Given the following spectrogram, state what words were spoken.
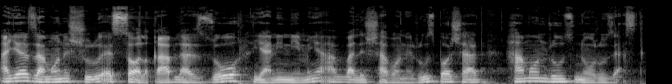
اگر زمان شروع سال قبل از ظهر یعنی نیمه اول شبانه روز باشد همان روز نوروز است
